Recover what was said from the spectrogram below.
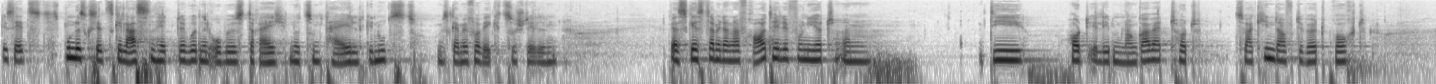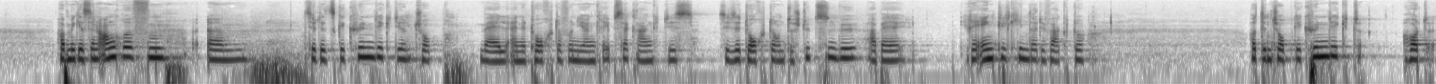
Gesetz, das Bundesgesetz gelassen hätte, wurden in Oberösterreich nur zum Teil genutzt, um es gleich mal vorwegzustellen. Ich habe gestern mit einer Frau telefoniert, ähm, die hat ihr Leben lang gearbeitet, hat zwei Kinder auf die Welt gebracht, hat mich gestern angerufen, ähm, sie hat jetzt gekündigt ihren Job, weil eine Tochter von ihr an Krebs erkrankt ist, sie diese Tochter unterstützen will, aber ihre Enkelkinder de facto, hat den Job gekündigt, hat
